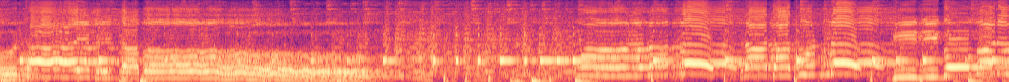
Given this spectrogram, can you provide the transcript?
কোথায় বৃন্দাব রাধা কুণ্ড গিরি গোবর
